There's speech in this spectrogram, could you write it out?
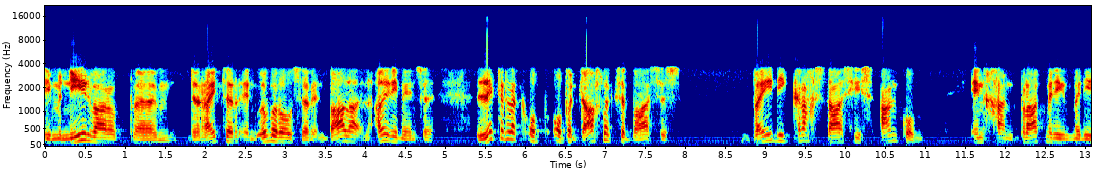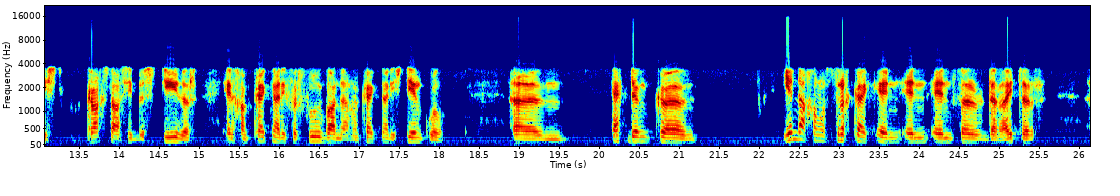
Die manier waarop ehm um, de Ruyter en Oberholzer en Bala en al die mense letterlik op op 'n daaglikse basis by die kragstasies aankom en gaan praat met die met die kragstasie bestuurder en gaan kyk na die vervoerbande en gaan kyk na die steenkool. Ehm um, ek dink uh, eendag gaan ons terugkyk en en en vir die ruiter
